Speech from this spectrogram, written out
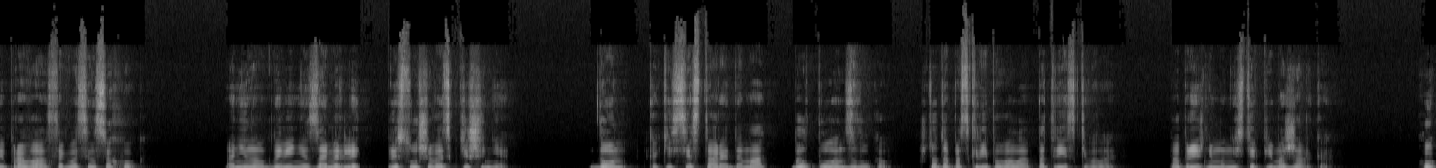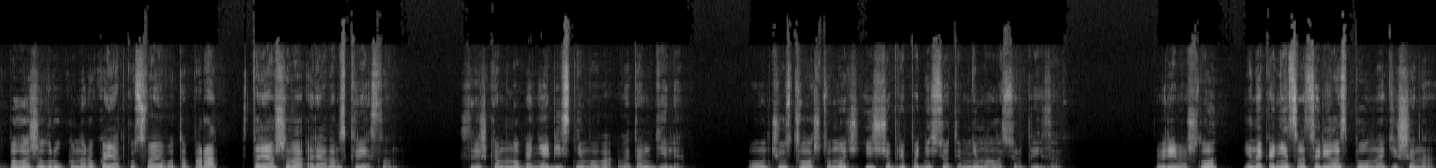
«Ты права», — согласился Хок. Они на мгновение замерли, прислушиваясь к тишине. Дом, как и все старые дома, был полон звуков. Что-то поскрипывало, потрескивало. По-прежнему нестерпимо жарко. Хок положил руку на рукоятку своего топора, стоявшего рядом с креслом. Слишком много необъяснимого в этом деле. Он чувствовал, что ночь еще преподнесет им немало сюрпризов. Время шло, и наконец воцарилась полная тишина.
